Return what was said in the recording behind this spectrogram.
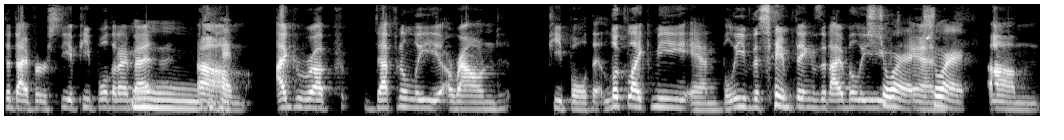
the diversity of people that i met mm, okay. um i grew up definitely around people that look like me and believe the same things that i believe sure and, sure um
